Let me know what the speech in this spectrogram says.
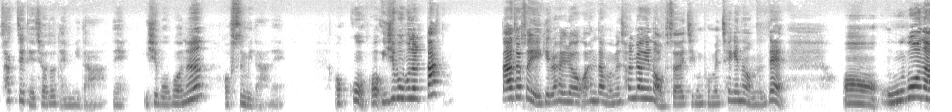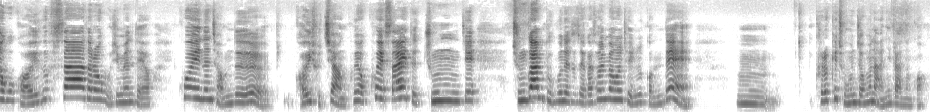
삭제되셔도 됩니다. 네. 25번은 없습니다. 네. 없고 어, 25번을 딱 따져서 얘기를 하려고 한다 보면 설명에는 없어요. 지금 보면 책에는 없는데 어, 5번하고 거의 흡사하다고 보시면 돼요. 코에 있는 점들 거의 좋지 않고요. 코의 사이드 중재 중간 부분에서 제가 설명을 드릴 건데 음, 그렇게 좋은 점은 아니라는 거.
